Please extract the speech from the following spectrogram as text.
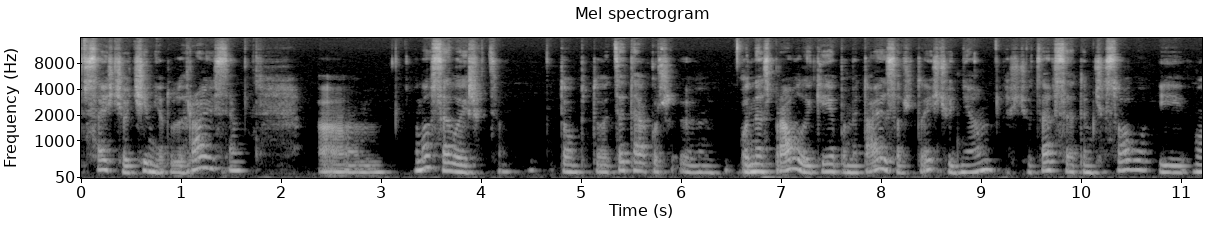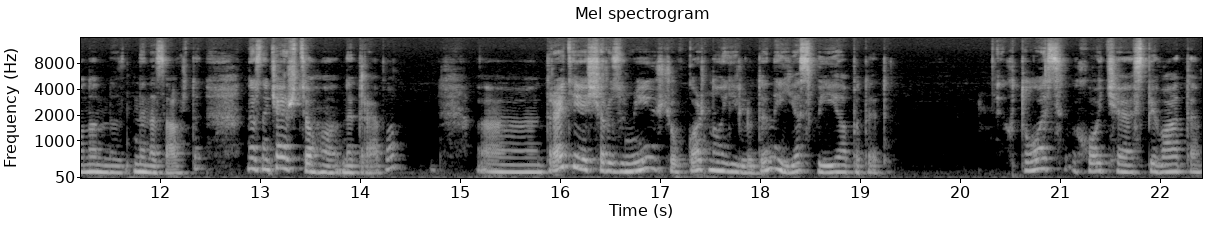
Все, що чим я тут граюся, воно все лишиться. Тобто, це також е, одне з правил, яке я пам'ятаю завжди щодня, що це все тимчасово і воно не- не назавжди. Не означає, що цього не треба. Е, Третє, я ще розумію, що в кожної людини є свої апетити. Хтось хоче співати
